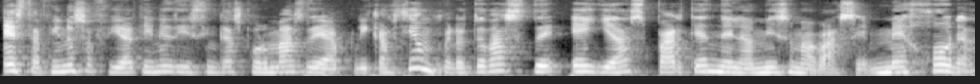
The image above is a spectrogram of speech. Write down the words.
Esta filosofía tiene distintas formas de aplicación, pero todas de ellas parten de la misma base. Mejora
